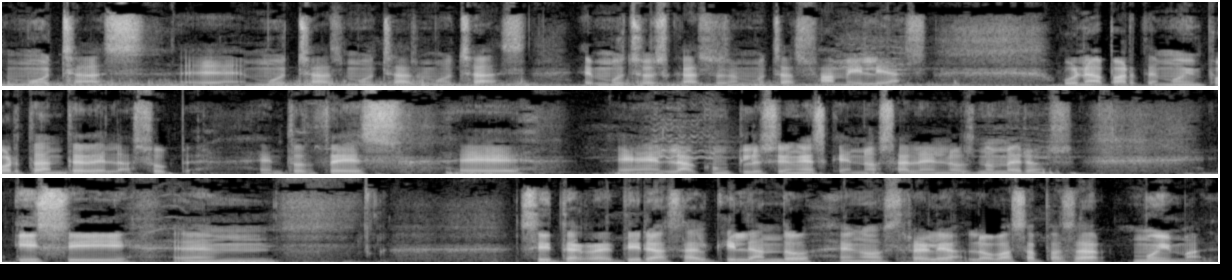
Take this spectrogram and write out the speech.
muchas, eh, muchas, muchas, muchas, en muchos casos, en muchas familias, una parte muy importante de la super. Entonces, eh, la conclusión es que no salen los números y si, em, si te retiras alquilando en Australia lo vas a pasar muy mal,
